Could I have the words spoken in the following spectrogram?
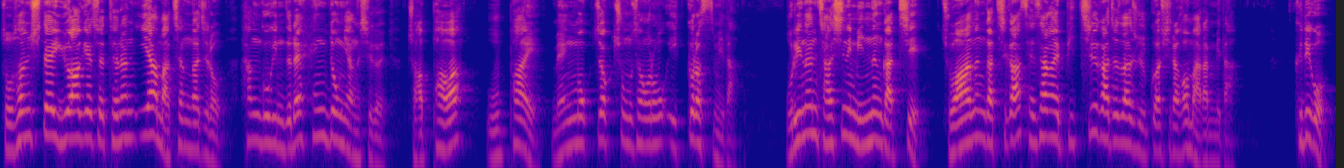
조선시대 유학의 쇠퇴는 이와 마찬가지로 한국인들의 행동 양식을 좌파와 우파의 맹목적 충성으로 이끌었습니다. 우리는 자신이 믿는 가치, 좋아하는 가치가 세상의 빛을 가져다 줄 것이라고 말합니다. 그리고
